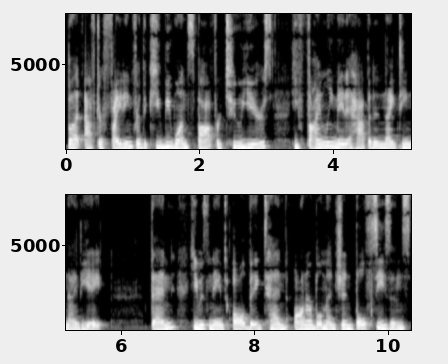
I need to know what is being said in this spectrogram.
But after fighting for the QB1 spot for two years, he finally made it happen in 1998. Then he was named All Big Ten honorable mention both seasons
